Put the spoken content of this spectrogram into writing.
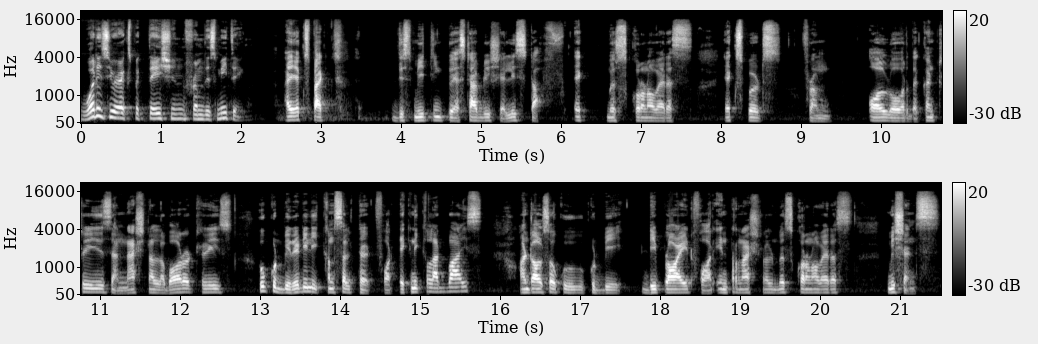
What is your expectation from this meeting? I expect this meeting to establish a list of MERS coronavirus experts from all over the countries and national laboratories who could be readily consulted for technical advice and also who could be deployed for international MERS coronavirus missions.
